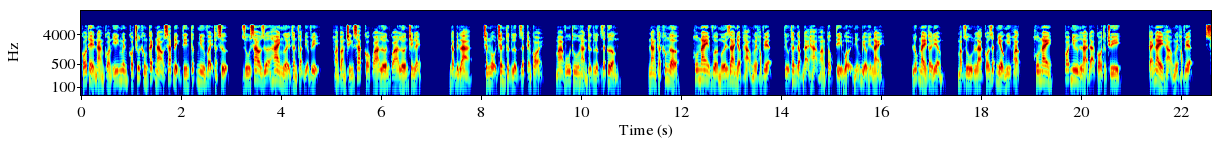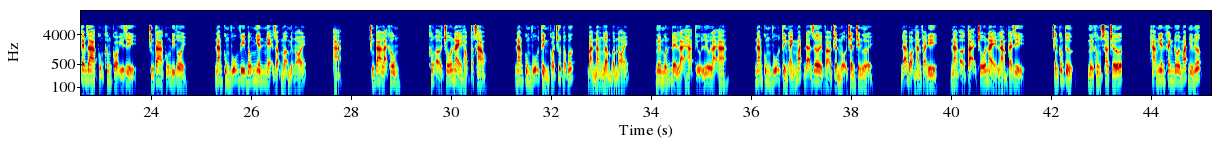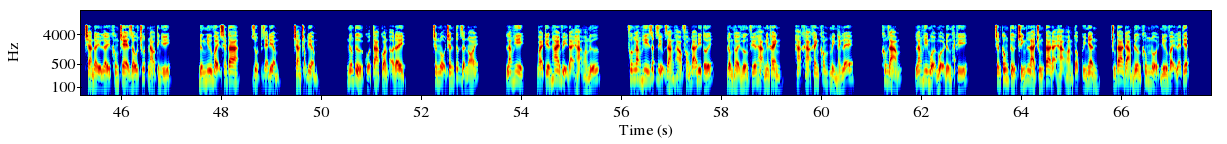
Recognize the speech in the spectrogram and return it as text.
có thể nàng còn y nguyên có chút không cách nào xác định tin tức như vậy thật sự, dù sao giữa hai người thân phận địa vị, hoàn toàn chính xác có quá lớn quá lớn trên lệnh đặc biệt là, trần ngộ chân thực lực rất kém cỏi, mà vu thu hàn thực lực rất cường. Nàng thật không ngờ, hôm nay vừa mới gia nhập hạo nguyệt học viện tự thân gặp đại hạ hoàng tộc tỷ bội những biểu hiện này. Lúc này thời điểm, mặc dù là có rất nhiều nghi hoặc, hôm nay, coi như là đã có thực truy. Cái này hạo nguyệt học viện, xem ra cũng không có ý gì, chúng ta cũng đi thôi. Nam cung vũ vi bỗng nhiên nhẹ giọng mở miệng nói à chúng ta lại không? Không ở chỗ này học tập sao? Nam cung vũ tình có chút một bức, bản năng lẩm bẩm nói. Ngươi muốn để lại hạ tiểu lưu lại a nam cung vũ tình ánh mắt đã rơi vào trần mộ chân trên người. Đã bọn hắn phải đi, nàng ở tại chỗ này làm cái gì? Trần công tử, ngươi không sao chớ? Hạ nghiên khanh đôi mắt như nước, tràn đầy lấy không che giấu chút nào tình ý. Đừng như vậy xem ta, rụt rè điểm, trang trọng điểm. Nương tử của ta còn ở đây. Trần ngộ chân tức giận nói. Lăng hy, bái kiến hai vị đại hạ hoàng nữ. Phương lăng hy rất dịu dàng hào phóng đã đi tới, đồng thời hướng phía hạ nghiên khanh hạ khả khanh không mình hành lễ. Không dám, lăng hy mội mội đừng khách khí. Trần công tử chính là chúng ta đại hạ hoàng tộc quý nhân, chúng ta đảm đường không nổi như vậy lễ tiết.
